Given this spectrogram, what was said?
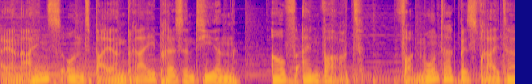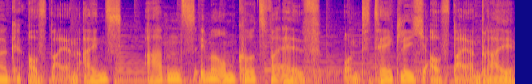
Bayern 1 und Bayern 3 präsentieren auf ein Wort. Von Montag bis Freitag auf Bayern 1, abends immer um kurz vor 11 und täglich auf Bayern 3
